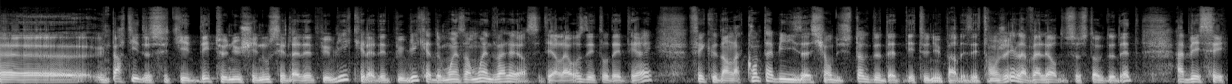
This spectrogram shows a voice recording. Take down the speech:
euh, une partie de ce qui est détenu chez nous, c'est de la dette publique, et la dette publique a de moins en moins de valeur. C'est-à-dire la hausse des taux d'intérêt fait que dans la comptabilisation du stock de dette détenu par des étrangers, la valeur de ce stock de dette a baissé.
